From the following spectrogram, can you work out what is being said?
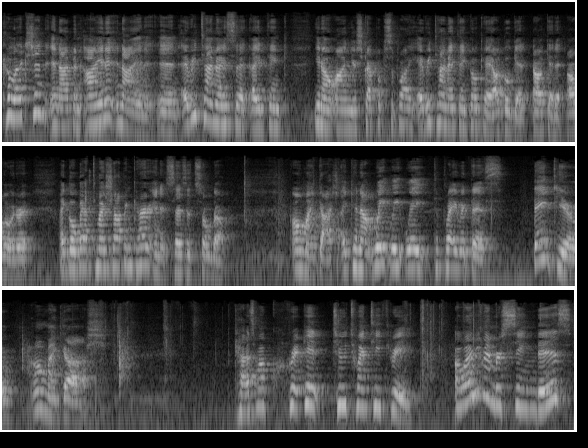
collection, and I've been eyeing it and eyeing it. And every time I say, I think, you know, on your scrapbook supply. Every time I think, okay, I'll go get it, I'll get it, I'll order it. I go back to my shopping cart and it says it's sold out. Oh my gosh, I cannot wait, wait, wait to play with this. Thank you. Oh my gosh. Cosmo Cricket 223. Oh, I remember seeing this.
